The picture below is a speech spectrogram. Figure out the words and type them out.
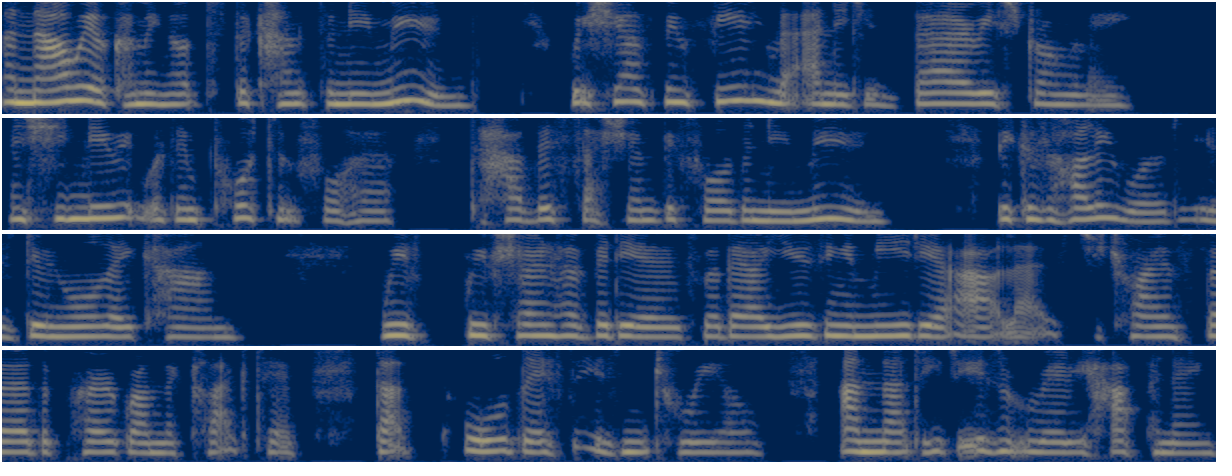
And now we are coming up to the Cancer new moon, which she has been feeling the energies very strongly. And she knew it was important for her to have this session before the new moon because Hollywood is doing all they can we've we've shown her videos where they are using media outlets to try and further program the collective that all this isn't real and that it isn't really happening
